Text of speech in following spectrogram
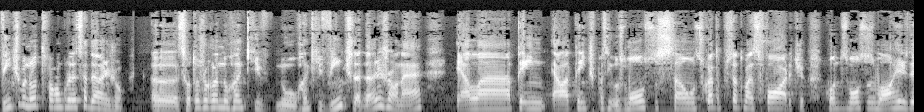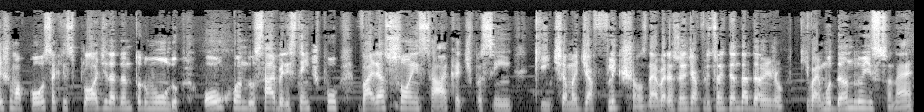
20 minutos para concluir essa dungeon. Uh, se eu tô jogando no rank, no rank 20 da dungeon, né? Ela tem, ela tem, tipo assim, os monstros são 50% mais fortes. Quando os monstros morrem, eles deixam uma poça que explode e dá dano em todo mundo. Ou quando, sabe, eles têm, tipo, variações, saca? Tipo assim, que a gente chama de afflictions, né? Variações de afflictions dentro da dungeon, que vai mudando isso, né?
